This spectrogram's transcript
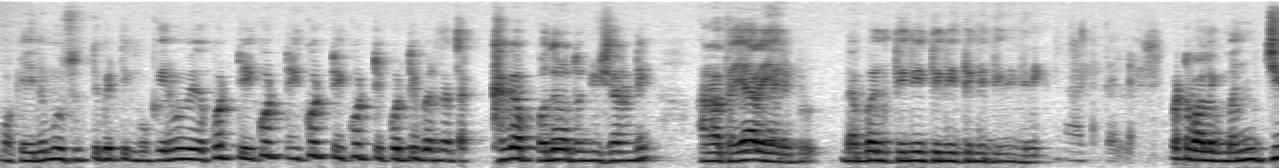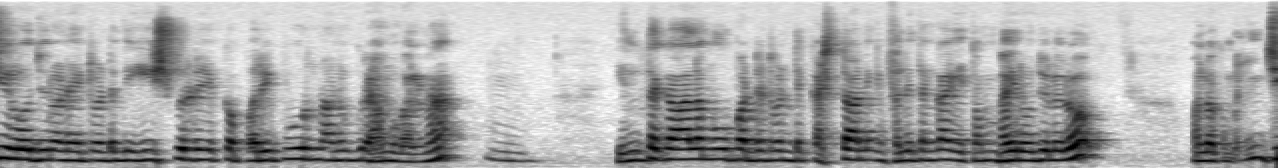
ఒక ఇనుము సుత్తి పెట్టి ఇంకొక ఇనుము మీద కొట్టి కొట్టి కొట్టి కొట్టి కొట్టి పెడితే చక్కగా పదులవుతుంది చూశారండి అలా తయారయ్యారు ఇప్పుడు దెబ్బలు తిని తిని తిని తిని తిని. బట్ వాళ్ళకి మంచి రోజులు అనేటువంటిది ఈశ్వరుడి యొక్క పరిపూర్ణ అనుగ్రహం వలన. ఇంతకాలము పడ్డటువంటి కష్టానికి ఫలితంగా ఈ తొంభై రోజులలో వాళ్ళు ఒక మంచి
